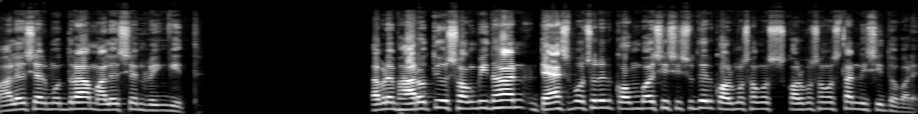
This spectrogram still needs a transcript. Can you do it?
মালয়েশিয়ার মুদ্রা, মালয়েশিয়ান রিঙ্গিত। তারপরে ভারতীয় সংবিধান ড্যাশ বছরের কম বয়সী শিশুদের কর্মসংস- কর্মসংস্থান নিষিদ্ধ করে।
